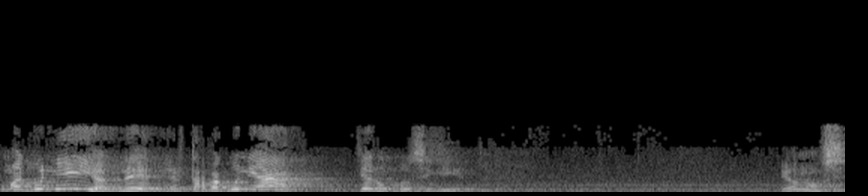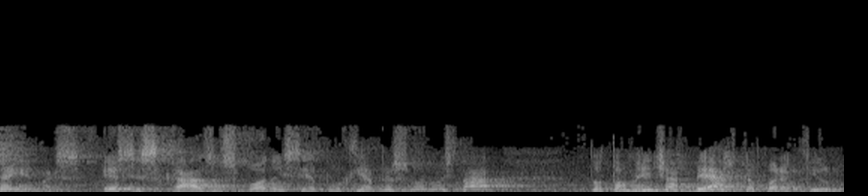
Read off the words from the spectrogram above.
Uma agonia nele, ele estava agoniado, que ele não conseguia. Eu não sei, mas esses casos podem ser porque a pessoa não está totalmente aberta por aquilo.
